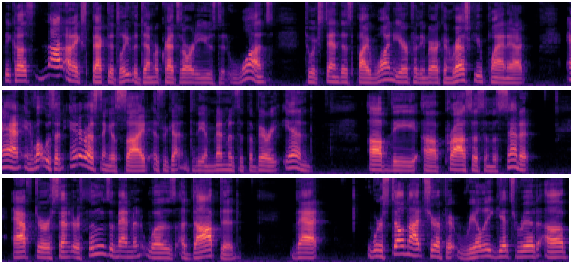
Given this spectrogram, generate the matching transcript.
because not unexpectedly, the Democrats had already used it once to extend this by one year for the American Rescue Plan Act. And in what was an interesting aside, as we got into the amendments at the very end of the uh, process in the Senate, after Senator Thune's amendment was adopted, that we're still not sure if it really gets rid of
